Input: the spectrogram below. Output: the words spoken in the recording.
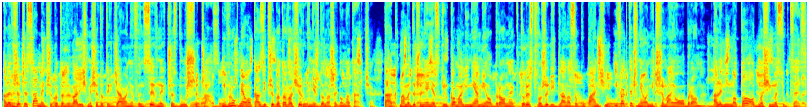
Ale w rzeczy samej przygotowywaliśmy się do tych działań ofensywnych przez dłuższy czas. I wróg miał okazję przygotować się również do naszego natarcia. Tak, mamy do czynienia z kilkoma liniami obrony, które stworzyli dla nas okupanci i faktycznie oni trzymają obronę. Ale mimo to odnosimy sukcesy.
